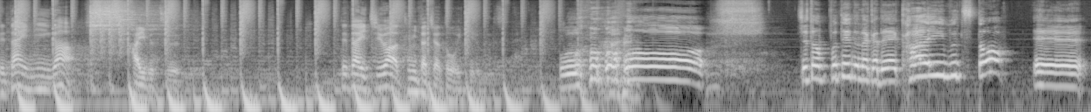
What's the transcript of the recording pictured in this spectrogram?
で第2位が怪物。で第1位は君たちはどう生きるかですね。おお、じゃあトップ10の中で怪物と、え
